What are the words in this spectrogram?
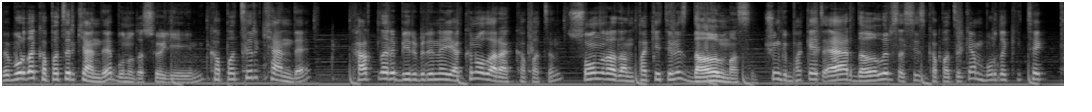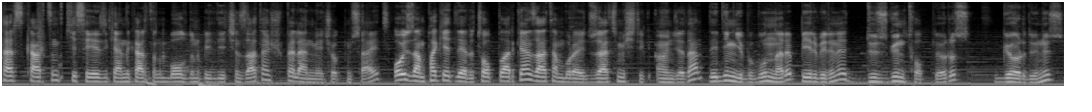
Ve burada kapatırken de bunu da söyleyeyim. Kapatırken de Kartları birbirine yakın olarak kapatın. Sonradan paketiniz dağılmasın. Çünkü paket eğer dağılırsa siz kapatırken buradaki tek ters kartın ki seyirci kendi kartının bol olduğunu bildiği için zaten şüphelenmeye çok müsait. O yüzden paketleri toplarken zaten burayı düzeltmiştik önceden. Dediğim gibi bunları birbirine düzgün topluyoruz. Gördüğünüz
